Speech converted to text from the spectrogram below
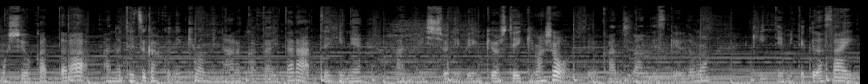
もしよかったらの哲学に興味のある方いたら是非ねあの一緒に勉強していきましょうという感じなんですけれども聞いてみてください。は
